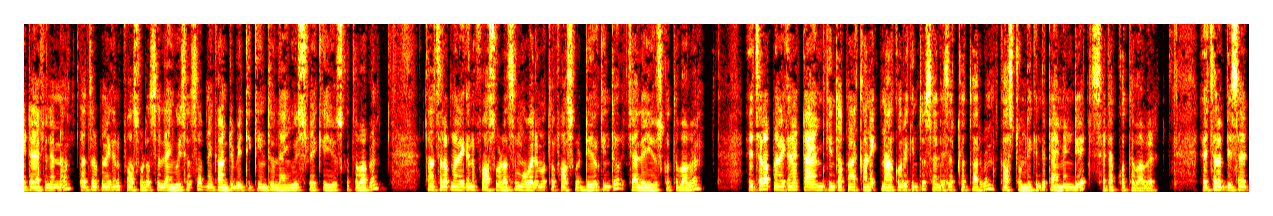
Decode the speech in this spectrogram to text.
এটা অ্যাপেলের নাম। তাছাড়া আপনার এখানে পাসওয়ার্ড আছে ল্যাঙ্গুয়েজ আছে, আপনি কান্ট্রি ভিত্তিক কিন্তু ল্যাঙ্গুয়েজ রেখে ইউজ করতে পারবেন। তাছাড়া আপনার এখানে পাসওয়ার্ড আছে মোবাইলের মতো পাসওয়ার্ড দিয়েও কিন্তু চাইলে ইউজ করতে পারবেন। এছাড়া আপনার এখানে টাইম কিন্তু আপনার কানেক্ট না করে কিন্তু চাইলে সেট করতে পারবেন। কাস্টমলি কিন্তু time and date set up করতে পারবেন। এছাড়া বিসাইড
